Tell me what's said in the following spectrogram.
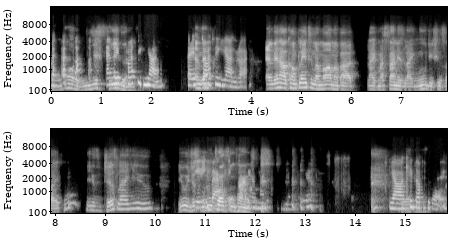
I know. and they're starting young. They're and starting then, young, right? And then I'll complain to my mom about like my son is like moody. She's like, mm, he's just like you. You just Getting talk sometimes. yeah, kids up today.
